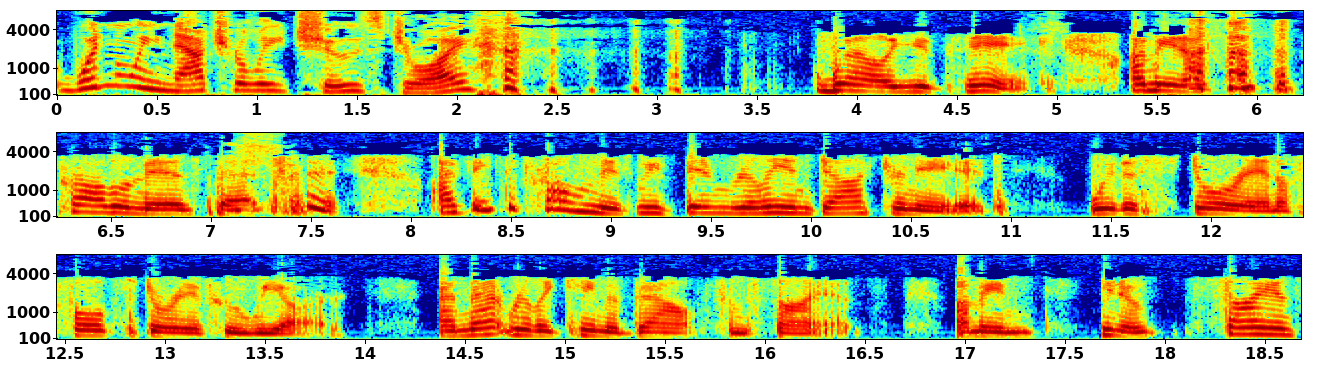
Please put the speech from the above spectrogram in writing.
wouldn't we naturally choose joy? well, you'd think. I mean, I think the problem is that I think the problem is we've been really indoctrinated with a story and a false story of who we are. And that really came about from science. I mean, you know, science,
